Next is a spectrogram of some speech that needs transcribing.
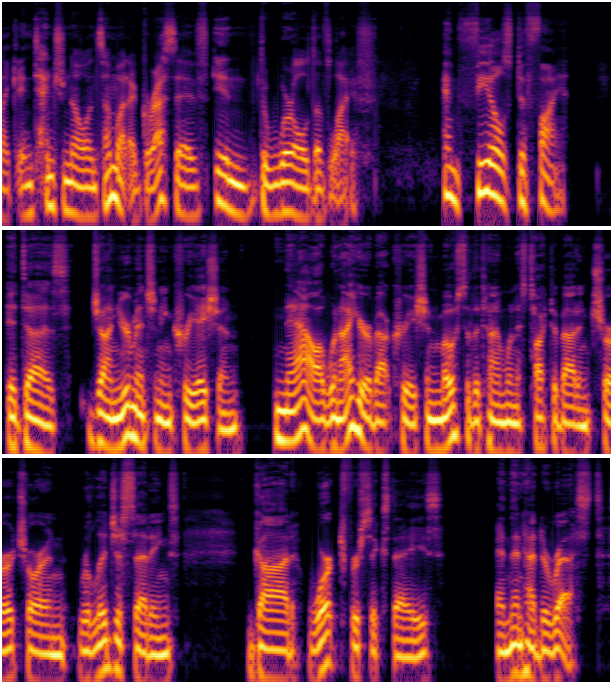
like intentional and somewhat aggressive in the world of life and feels defiant. It does. John, you're mentioning creation. Now, when I hear about creation, most of the time when it's talked about in church or in religious settings, God worked for six days and then had to rest.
